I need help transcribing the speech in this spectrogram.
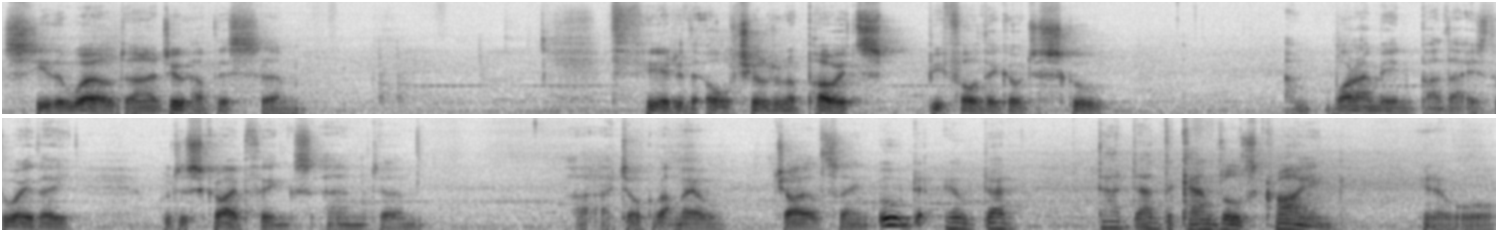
see the world, and I do have this um, theory that all children are poets before they go to school. And what I mean by that is the way they will describe things. And um, I, I, talk about my own child saying, "Oh, you know, Dad, Dad, Dad, the candle's crying," you know, or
